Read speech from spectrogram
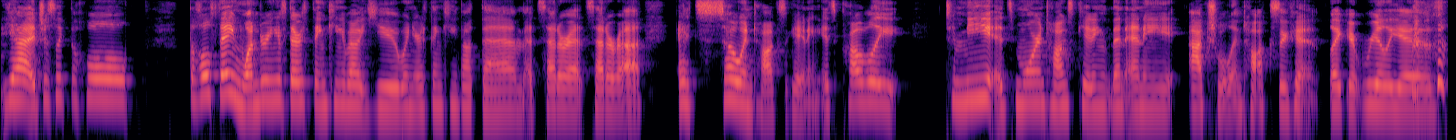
yeah, it's just like the whole the whole thing wondering if they're thinking about you when you're thinking about them et cetera et cetera. It's so intoxicating. It's probably to me it's more intoxicating than any actual intoxicant. Like it really is.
